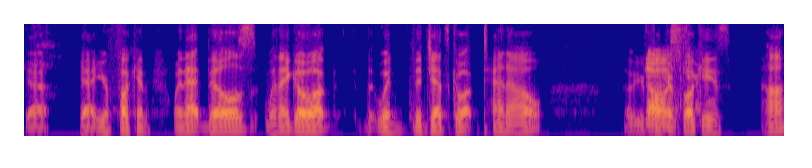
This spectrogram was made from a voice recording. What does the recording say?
Yeah, yeah. you're fucking when that Bills when they go up when the Jets go up 10-0, your No, fucking it's- bookies, huh?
